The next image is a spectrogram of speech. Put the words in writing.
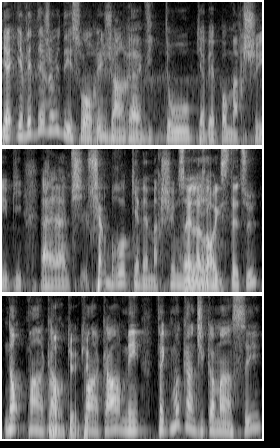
il y, avait déjà eu des soirées genre à Victo qui n'avaient pas marché, puis à Sherbrooke qui avait marché. Saint-Lazare existait-tu? Non, pas encore. Ah, ok. Pas encore. Mais fait que moi, quand j'ai commencé,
